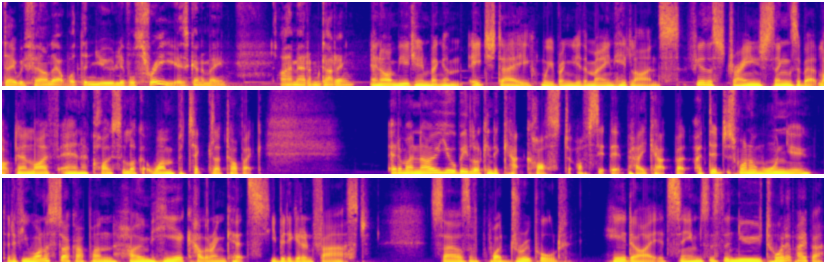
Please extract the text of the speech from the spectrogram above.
the day we found out what the new level 3 is going to mean. I'm Adam Dudding. and I'm Eugene Bingham. Each day we bring you the main headlines, a few of the strange things about lockdown life, and a closer look at one particular topic. Adam, I know you'll be looking to cut costs to offset that pay cut, but I did just want to warn you that if you want to stock up on home hair colouring kits, you better get in fast. Sales have quadrupled. Hair dye, it seems, is the new toilet paper.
